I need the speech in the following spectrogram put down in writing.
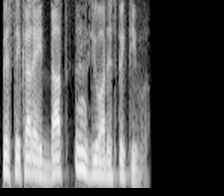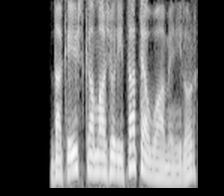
peste care ai dat în ziua respectivă. Dacă ești ca majoritatea oamenilor,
